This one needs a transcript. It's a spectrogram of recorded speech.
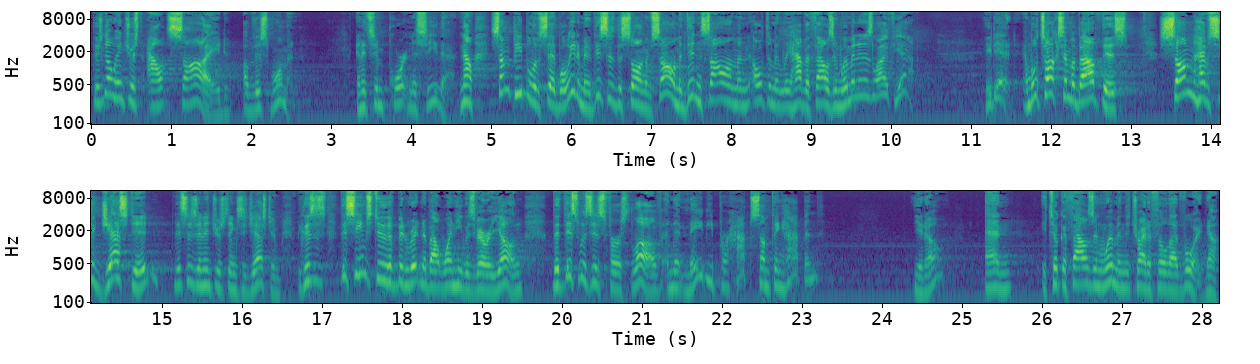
there's no interest outside of this woman. And it's important to see that. Now, some people have said, well, wait a minute, this is the Song of Solomon. Didn't Solomon ultimately have a thousand women in his life? Yeah, he did. And we'll talk some about this some have suggested, this is an interesting suggestion, because this, this, seems to have been written about when he was very young, that this was his first love and that maybe perhaps something happened, you know? And it took a thousand women to try to fill that void. Now,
